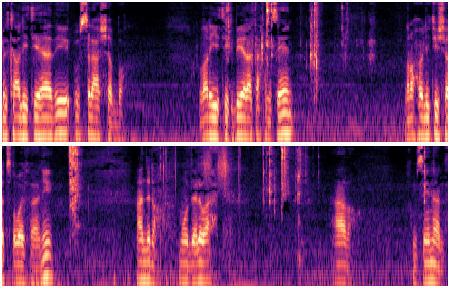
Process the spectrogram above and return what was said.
بال qualité هذه والسلعة الشابة. variété كبيرة تاع خمسين. نروحو les t-shirts طويل ثاني عندنا موديل واحد. هذا خمسين ألف.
